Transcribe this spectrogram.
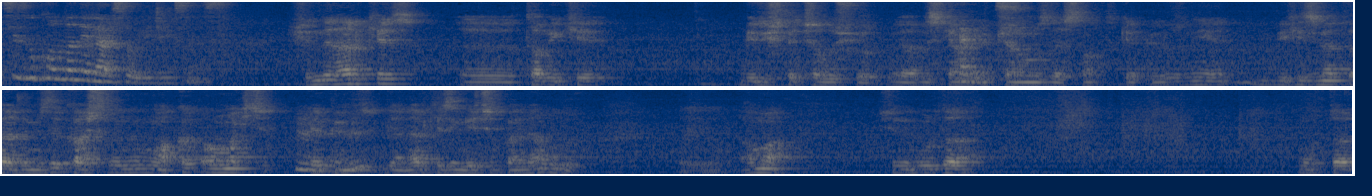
Siz bu konuda neler söyleyeceksiniz? Şimdi herkes e, tabii ki bir işte çalışıyor veya biz kendi Evet. dükkanımızda esnaflık yapıyoruz. Niye? Bir hizmet verdiğimizde karşılığını muhakkak almak için. Hı hı. Hepimiz, yani herkesin geçim kaynağı budur. E, ama şimdi burada muhtar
